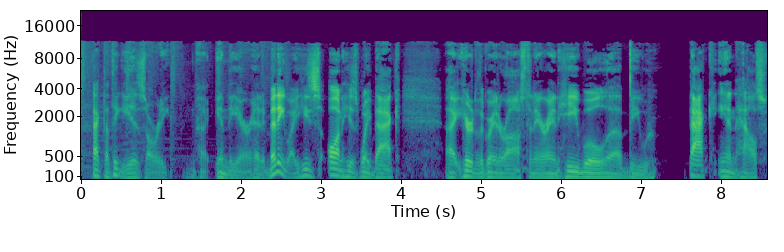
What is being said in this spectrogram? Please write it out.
In fact, I think he is already uh, in the air headed. But anyway, he's on his way back uh, here to the greater Austin area, and he will uh, be back in house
